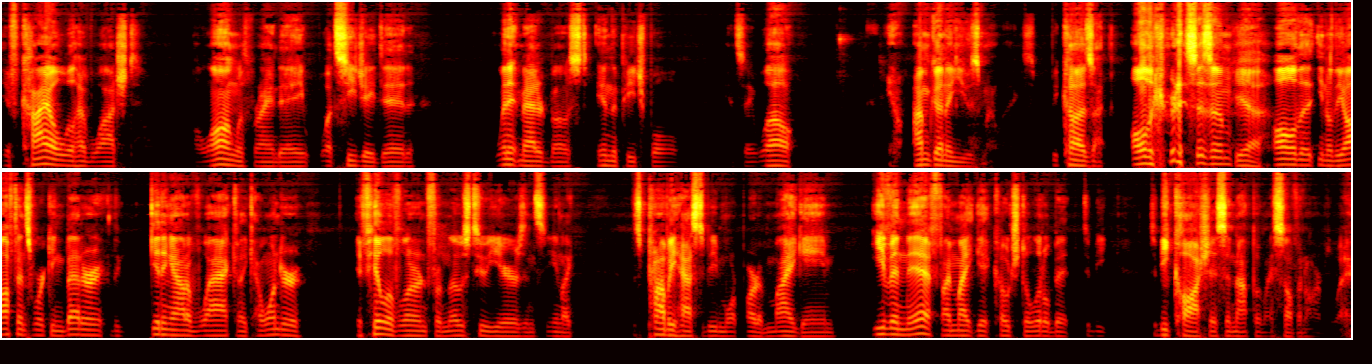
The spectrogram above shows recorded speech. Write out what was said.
if Kyle will have watched along with Ryan Day, what CJ did when it mattered most in the Peach Bowl, and say, well, you know, I'm going to use my legs because I, all the criticism, yeah, all the you know the offense working better, the getting out of whack. Like I wonder if he'll have learned from those two years and seeing like this probably has to be more part of my game, even if I might get coached a little bit to be to be cautious and not put myself in harm's way.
